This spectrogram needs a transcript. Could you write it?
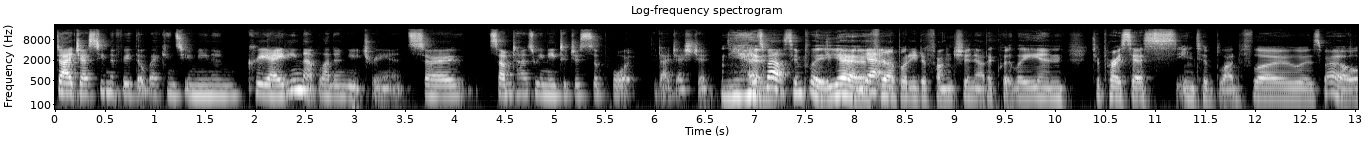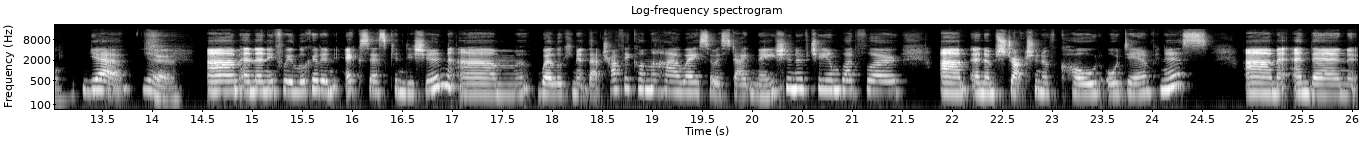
digesting the food that we're consuming and creating that blood and nutrients. So sometimes we need to just support the digestion. Yeah. as well. Simply, yeah, Yeah. For our body to function adequately and to process into blood flow as well. Yeah. Yeah. Um, and then if we look at an excess condition, um, we're looking at that traffic on the highway, so a stagnation of chi and blood flow, um, an obstruction of cold or dampness. Um, and then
